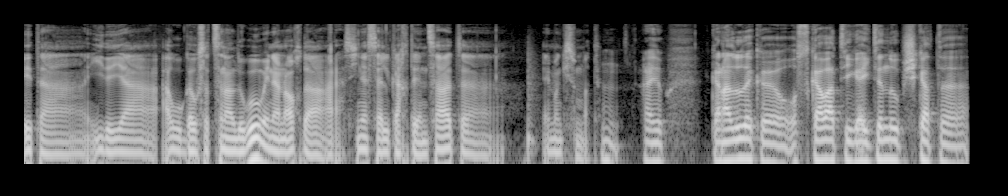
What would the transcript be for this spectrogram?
eta ideia hau gauzatzen aldugu, baina hor da, ara, zinez elkarteentzat uh, eman kizun bat. Hmm, kanaldudek uh, oska bat igaiten du pixkat uh,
